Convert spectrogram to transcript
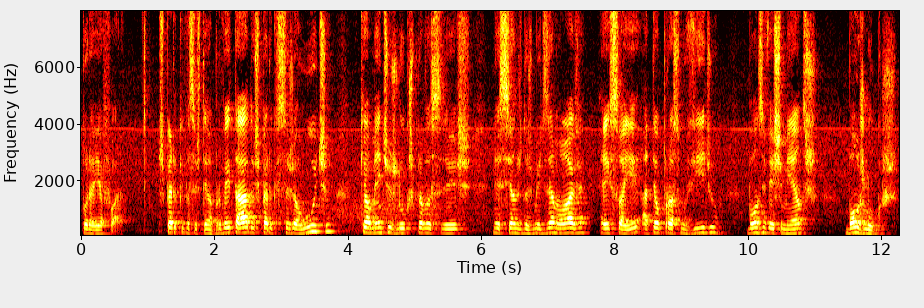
por aí afora. Espero que vocês tenham aproveitado, espero que seja útil, que aumente os lucros para vocês nesse ano de 2019. É isso aí, até o próximo vídeo, bons investimentos, bons lucros.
